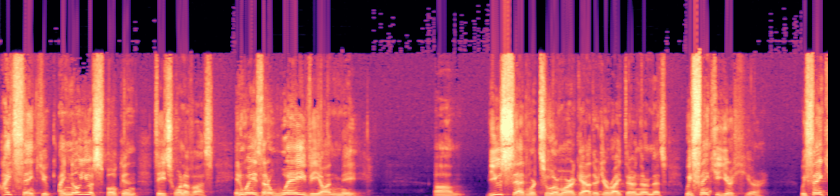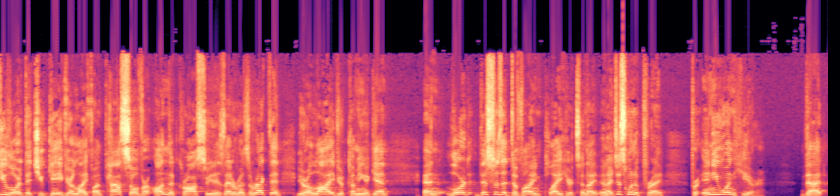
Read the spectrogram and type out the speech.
I thank you. I know you have spoken to each one of us in ways that are way beyond me. Um, you said where two or more are gathered, you're right there in their midst. We thank you, you're here. We thank you, Lord, that you gave your life on Passover, on the cross, three days later resurrected. You're alive, you're coming again. And Lord, this is a divine play here tonight. And I just want to pray for anyone here that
